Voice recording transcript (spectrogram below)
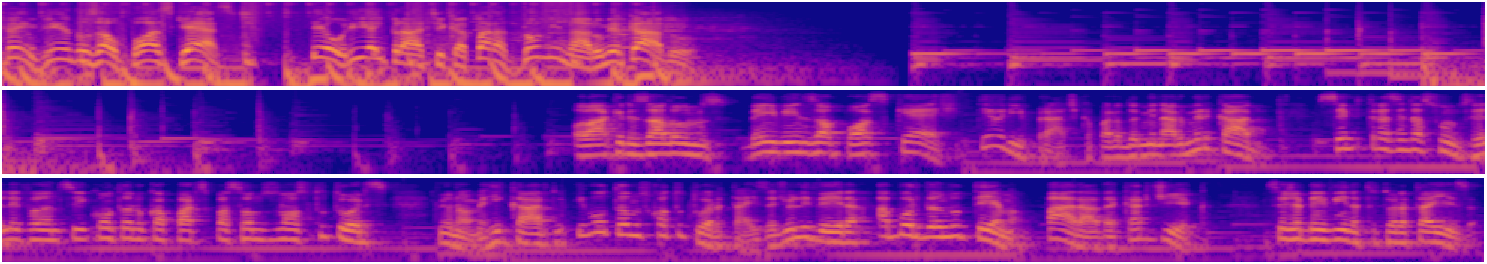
Bem-vindos ao Podcast, teoria e prática para dominar o mercado. Olá, queridos alunos, bem-vindos ao Podcast, teoria e prática para dominar o mercado, sempre trazendo assuntos relevantes e contando com a participação dos nossos tutores. Meu nome é Ricardo e voltamos com a tutora Thaisa de Oliveira abordando o tema parada cardíaca. Seja bem-vinda, tutora Thaisa.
